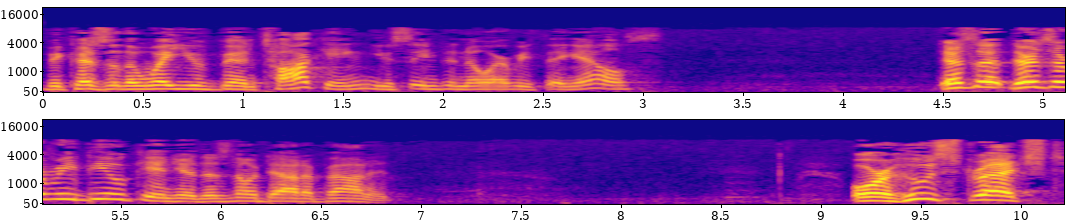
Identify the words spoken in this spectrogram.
because of the way you've been talking. You seem to know everything else. There's a, there's a rebuke in here. There's no doubt about it. Or who stretched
